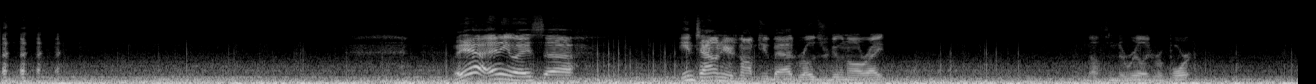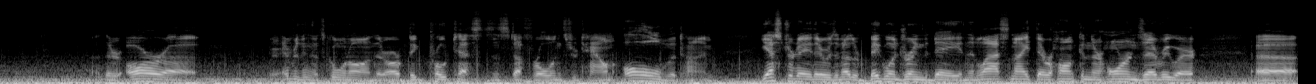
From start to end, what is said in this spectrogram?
but yeah, anyways, uh, in town here's not too bad. Roads are doing all right nothing to really report. Uh, there are uh, everything that's going on. There are big protests and stuff rolling through town all the time. Yesterday there was another big one during the day, and then last night they were honking their horns everywhere. Uh,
